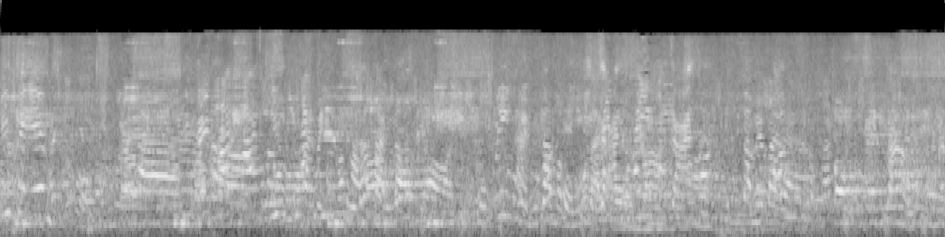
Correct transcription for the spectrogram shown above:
พี่ฟิล์มให้พักนะยืมให้ไปยืมแล้วใส่องก่อนหมูปิ้งไข่ไม่ต้องแบบนี้ให้กันแต่ไม่ไปแล้ว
